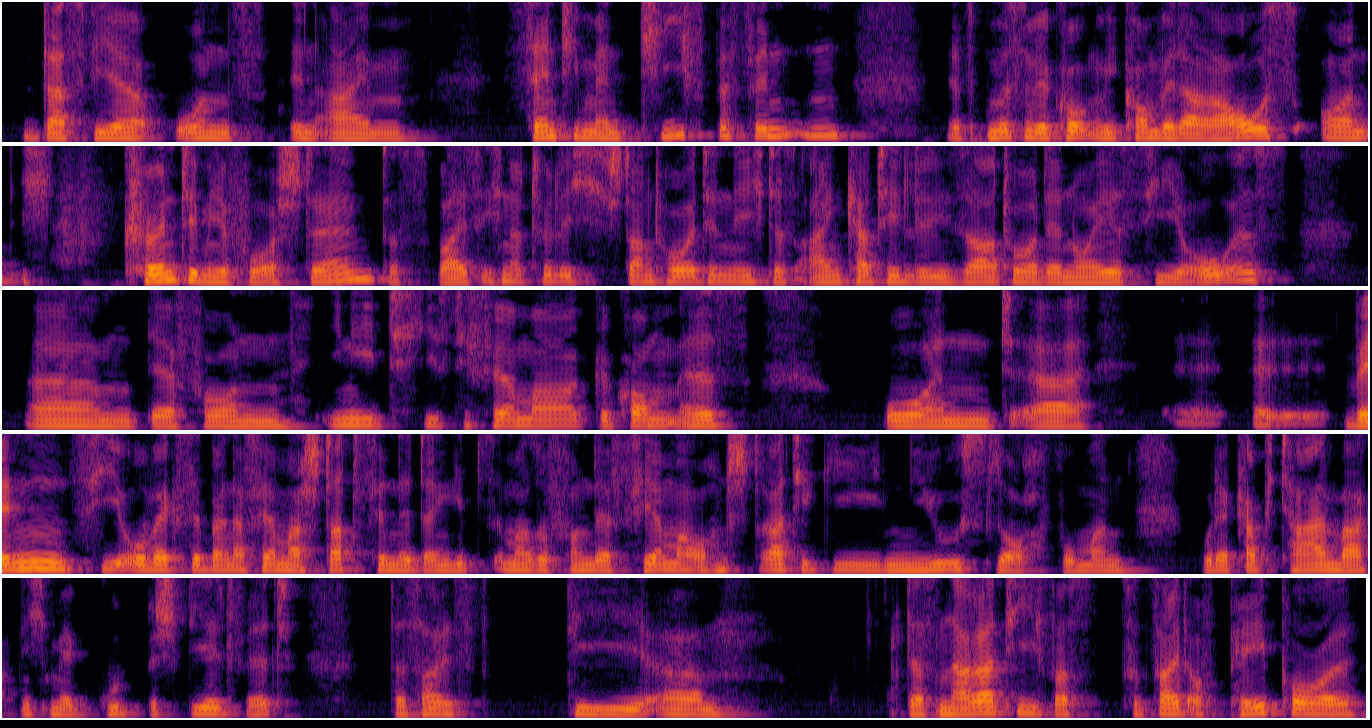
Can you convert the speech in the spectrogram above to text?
dass wir uns in einem Sentiment tief befinden. Jetzt müssen wir gucken, wie kommen wir da raus. Und ich könnte mir vorstellen, das weiß ich natürlich Stand heute nicht, dass ein Katalysator der neue CEO ist ähm, der von Init hieß die Firma, gekommen ist. Und äh, äh, wenn ein CEO-Wechsel bei einer Firma stattfindet, dann gibt es immer so von der Firma auch ein Strategie-Newsloch, wo man, wo der Kapitalmarkt nicht mehr gut bespielt wird. Das heißt, die, ähm, das Narrativ, was zurzeit auf PayPal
